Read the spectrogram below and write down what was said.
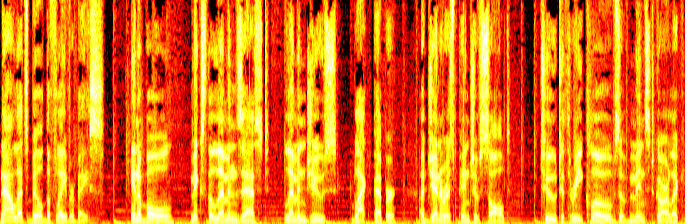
Now let's build the flavor base. In a bowl, mix the lemon zest, lemon juice, black pepper, a generous pinch of salt, two to three cloves of minced garlic,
